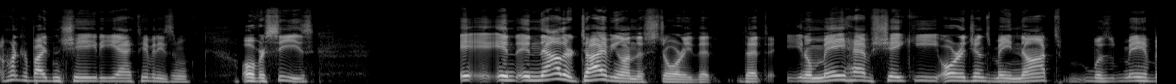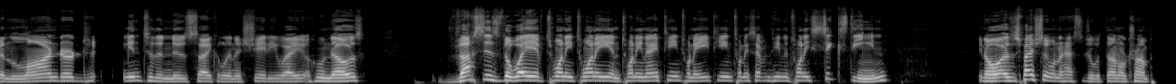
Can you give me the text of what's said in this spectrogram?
Hunter Biden's shady activities and overseas. And and now they're diving on this story that that you know may have shaky origins, may not was may have been laundered into the news cycle in a shady way. Who knows? Thus is the way of 2020 and 2019, 2018, 2017, and 2016. You know, especially when it has to do with Donald Trump.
